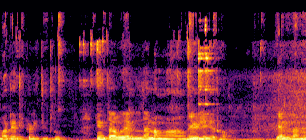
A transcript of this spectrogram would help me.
ಮರ್ಯಾದೆ ಕಳೀತಿದ್ರು. ಇಂಥವು ಎಲ್ಲ ನಮ್ಮ ಮಹಿಳೆಯರು ಎಲ್ಲನೂ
